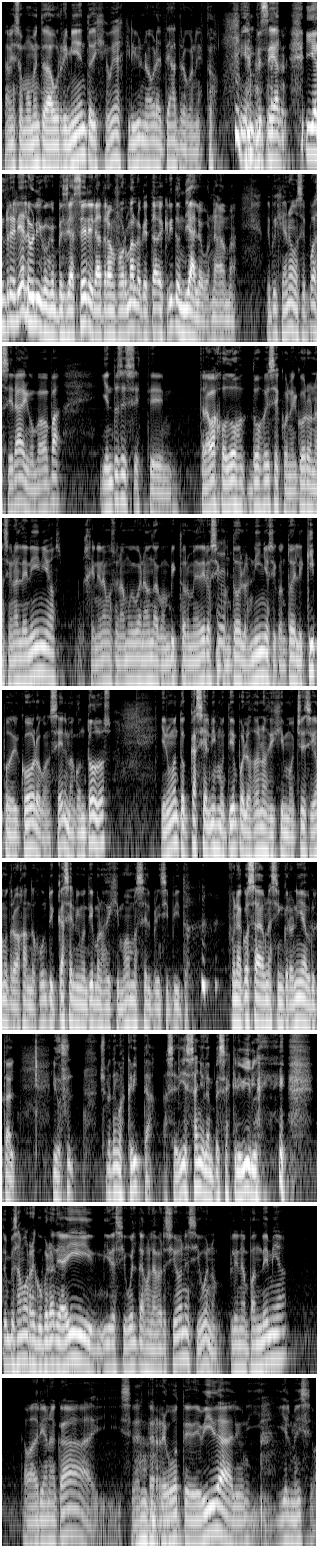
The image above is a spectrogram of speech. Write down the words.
también esos momentos de aburrimiento, dije, voy a escribir una obra de teatro con esto. Y empecé y en realidad lo único que empecé a hacer era transformar lo que estaba escrito en diálogos nada más. Después dije, no, se puede hacer algo, papá, papá. Y entonces este, Trabajo dos, dos veces con el Coro Nacional de Niños, generamos una muy buena onda con Víctor Mederos y con todos los niños y con todo el equipo del coro, con Selma, con todos. Y en un momento casi al mismo tiempo los dos nos dijimos, che, sigamos trabajando juntos y casi al mismo tiempo nos dijimos, vamos a hacer el principito. Fue una cosa, una sincronía brutal. digo, yo, yo la tengo escrita, hace 10 años la empecé a escribirle. Entonces empezamos a recuperar de ahí, idas y vueltas con las versiones y bueno, plena pandemia, estaba Adrián acá y se da este rebote de vida y, él me dice,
